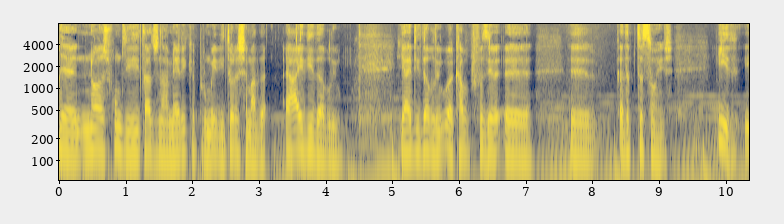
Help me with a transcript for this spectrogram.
eh, nós fomos editados na América por uma editora chamada IDW e a IDW acaba por fazer eh, eh, adaptações. E, e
